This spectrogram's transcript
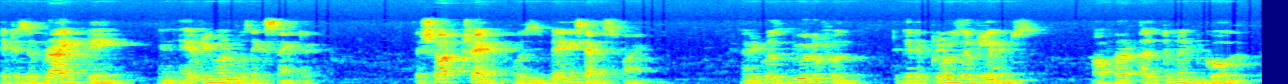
It is a bright day and everyone was excited. The short trek was very satisfying and it was beautiful to get a closer glimpse of our ultimate goal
